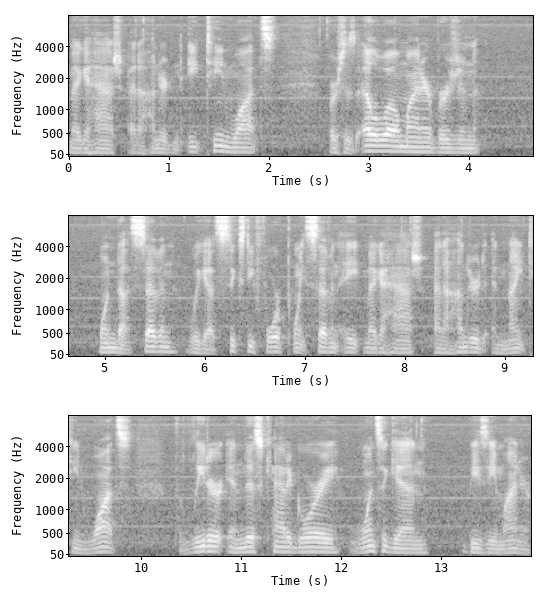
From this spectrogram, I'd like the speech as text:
megahash at 118 watts versus LOL Miner version 1.7 we got 64.78 megahash at 119 watts the leader in this category once again BZ Miner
